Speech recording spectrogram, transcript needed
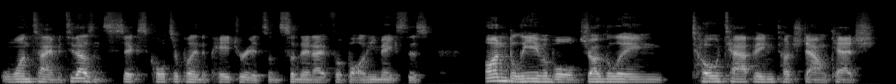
one time in 2006, Colts are playing the Patriots on Sunday Night Football, and he makes this unbelievable juggling, toe tapping touchdown catch,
